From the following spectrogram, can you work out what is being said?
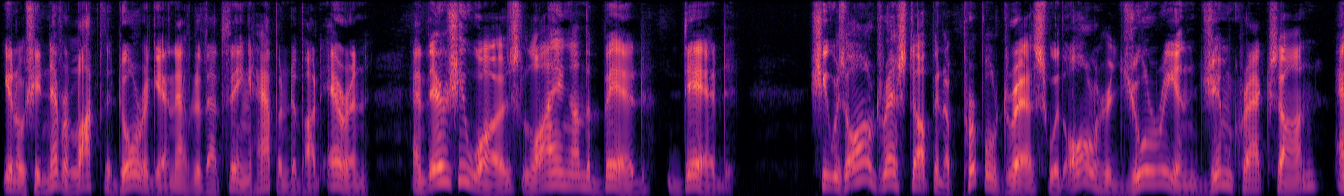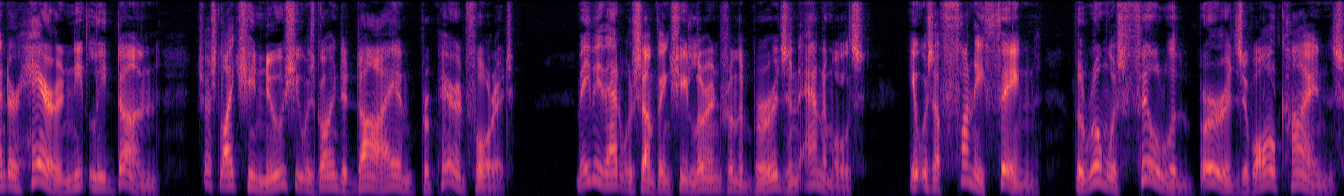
You know, she never locked the door again after that thing happened about Aaron. And there she was, lying on the bed, dead. She was all dressed up in a purple dress with all her jewelry and gimcracks on, and her hair neatly done, just like she knew she was going to die and prepared for it. Maybe that was something she learned from the birds and animals. It was a funny thing. The room was filled with birds of all kinds.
